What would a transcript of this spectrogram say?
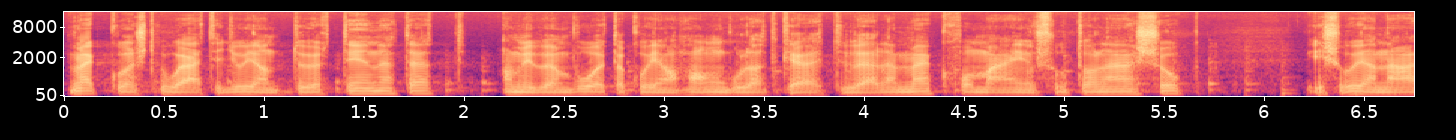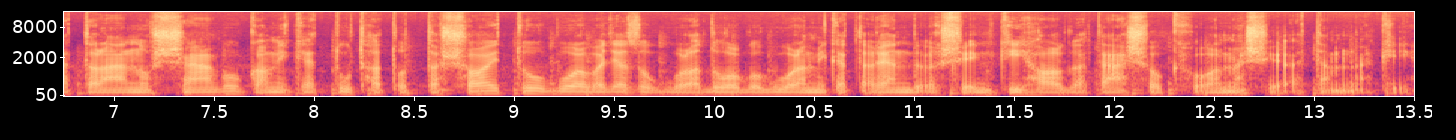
Megkonstruált egy olyan történetet, amiben voltak olyan hangulatkeltő elemek, homályos utalások, és olyan általánosságok, amiket tudhatott a sajtóból, vagy azokból a dolgokból, amiket a rendőrségi kihallgatásokról meséltem neki.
